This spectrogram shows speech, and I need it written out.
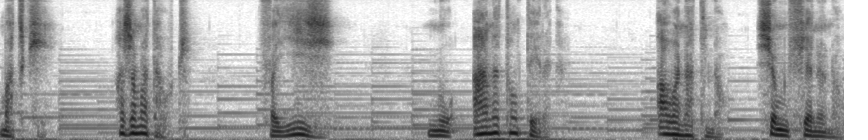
Matokia, aza matahotra, fa Izy no hanatanteraka ao anatinao sy ao amin'ny fiainanao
